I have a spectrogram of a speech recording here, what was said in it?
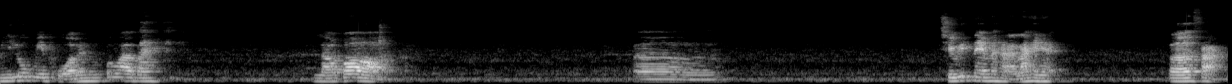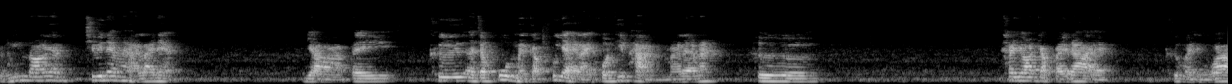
มีลูกมีผัวมันก็ว่าไป เราก็ เอ่อ ชีวิตในมหาลัยเนี่ยเออฝากถึงรุ่นน้องกันชีวิตในมหาลัยเนี่ย อย่าไปคืออาจจะพูดเหมือนกับผู้ใหญ่หลายคนที่ผ่านมาแล้วนะ คือ ถ้าย้อนกลับไปได้ คือหมายถึงว่า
